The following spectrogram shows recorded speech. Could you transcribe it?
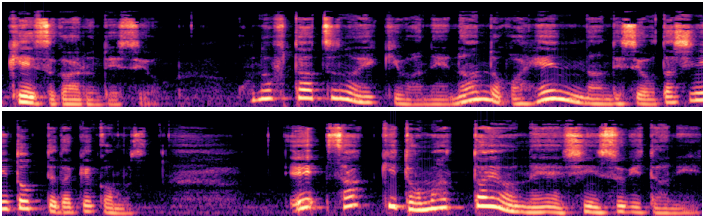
ケースがあるんですよ。この2つの駅はね何度か変なんですよ。私にとってだけかも。えさっき止まったよね新杉田にっ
